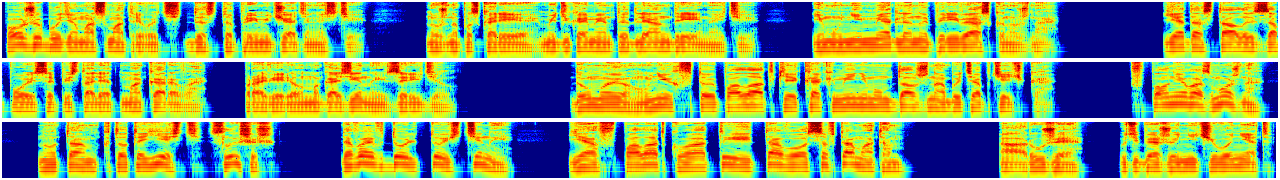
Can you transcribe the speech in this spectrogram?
позже будем осматривать достопримечательности. Нужно поскорее медикаменты для Андрея найти. Ему немедленно перевязка нужна». Я достал из-за пояса пистолет Макарова, проверил магазин и зарядил. «Думаю, у них в той палатке как минимум должна быть аптечка. «Вполне возможно. Но там кто-то есть, слышишь? Давай вдоль той стены. Я в палатку, а ты того с автоматом». «А оружие? У тебя же ничего нет.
